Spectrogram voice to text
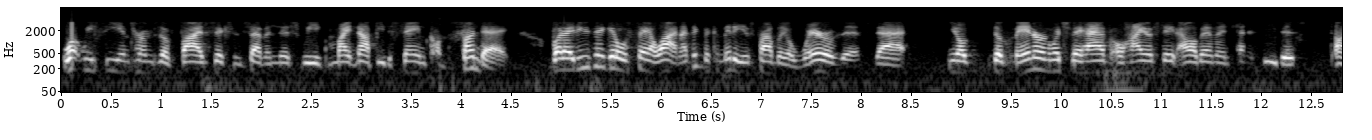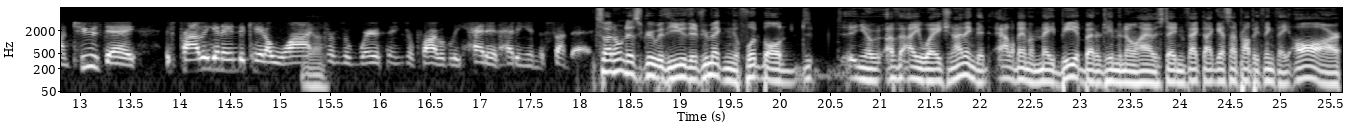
what we see in terms of five, six, and seven this week might not be the same come Sunday. But I do think it'll say a lot. And I think the committee is probably aware of this that you know, the manner in which they have Ohio State, Alabama, and Tennessee this on Tuesday is probably going to indicate a lot yeah. in terms of where things are probably headed heading into Sunday. So I don't disagree with you that if you're making a football, you know, evaluation, I think that Alabama may be a better team than Ohio State. In fact, I guess I probably think they are.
